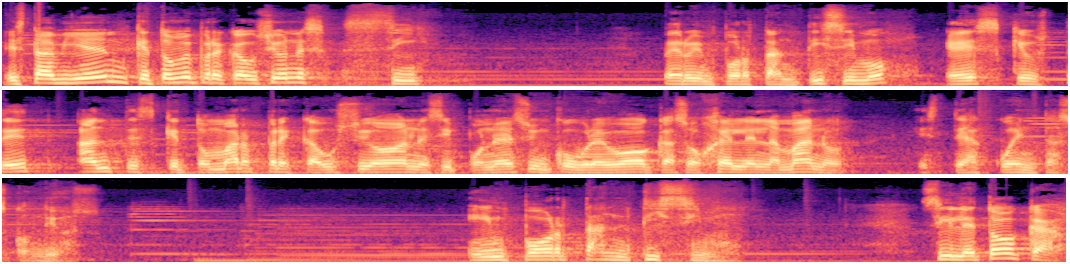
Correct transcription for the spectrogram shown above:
¿Está bien que tome precauciones? Sí. Pero importantísimo es que usted, antes que tomar precauciones y ponerse un cubrebocas o gel en la mano, esté a cuentas con Dios. Importantísimo. Si le toca,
